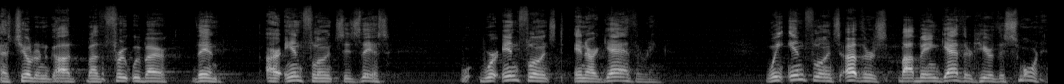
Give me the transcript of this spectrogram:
as children of God by the fruit we bear, then our influence is this we're influenced in our gathering. We influence others by being gathered here this morning.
